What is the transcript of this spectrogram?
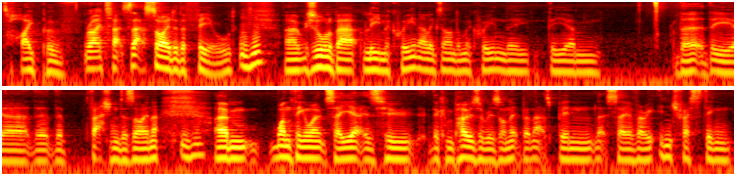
type of Right. That's that side of the field, Mhm. uh, which is all about Lee McQueen, Alexander McQueen, the the um, the the, uh, the the fashion designer. Mm-hmm. Um, one thing I won't say yet is who the composer is on it, but that's been, let's say, a very interesting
